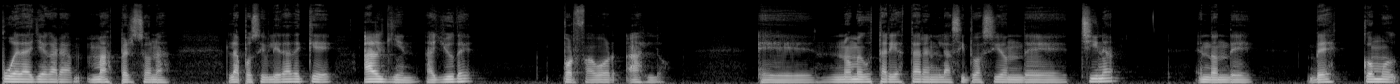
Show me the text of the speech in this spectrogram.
pueda llegar a más personas la posibilidad de que alguien ayude, por favor hazlo. Eh, no me gustaría estar en la situación de China, en donde ves cómo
